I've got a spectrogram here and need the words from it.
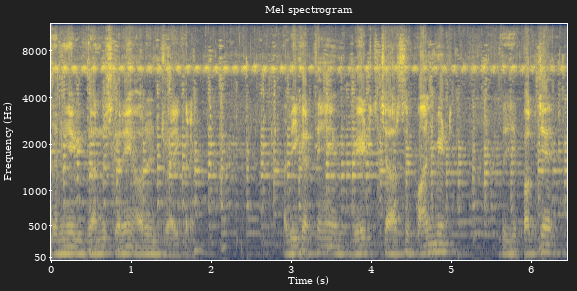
دھنیا کی گارنش کریں اور انجوائے کریں۔ ابھی کرتے ہیں ویٹ چار سے پانچ منٹ، تو یہ پک جائے۔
